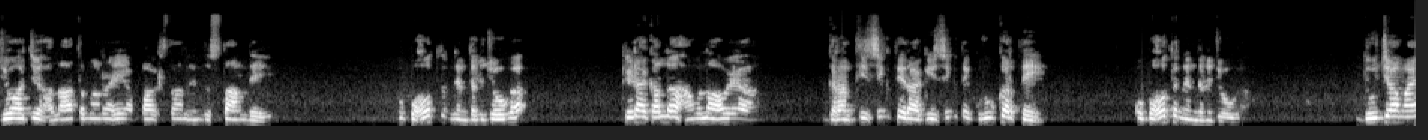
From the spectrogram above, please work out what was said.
ਜੋ ਅੱਜ ਹਾਲਾਤ ਬਣ ਰਹੇ ਆ ਪਾਕਿਸਤਾਨ ਹਿੰਦੁਸਤਾਨ ਦੇ ਉਹ ਬਹੁਤ ਨਿੰਦਣਯੋਗ ਆ। ਕਿਹੜਾ ਕੱਲ ਹਮਲਾ ਹੋਇਆ ਗ੍ਰੰਥੀ ਸਿੰਘ ਤੇ ਰਾਗੀ ਸਿੰਘ ਤੇ ਗੁਰੂ ਘਰ ਤੇ ਉਹ ਬਹੁਤ ਨਿੰਦਣਯੋਗ ਆ। ਦੂਜਾ ਮੈਂ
